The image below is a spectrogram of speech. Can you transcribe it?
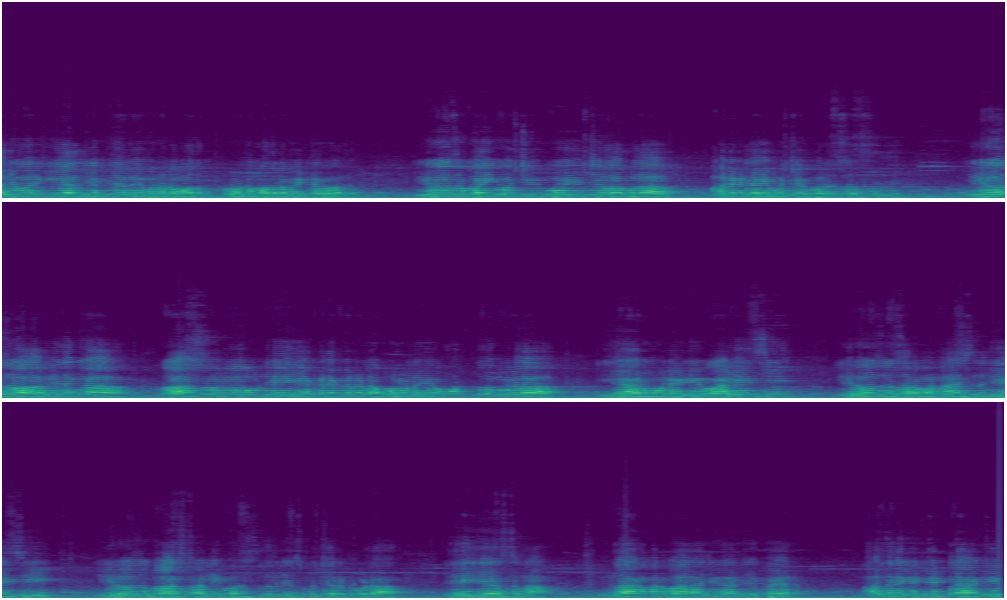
అది వరకు ఇవ్వాలి చెప్తే రేపు రెండు మొదలు రెండు మొదలు పెట్టేవాళ్ళు. ఈరోజు పైకి వచ్చి పోయి వచ్చే లోపల మనకి టైం వచ్చే పరిస్థితి వస్తుంది. ఈరోజు ఆ విధంగా రాష్ట్రంలో ఉండే ఎక్కడెక్కడ డబ్బులు ఉన్నాయో మొత్తం కూడా ఈ జగన్మోహన్ రెడ్డి వాడేసి ఈరోజు సర్వనాశనం చేసి ఈరోజు రాష్ట్రాన్ని పరిస్థితులు తీసుకొచ్చారని కూడా తెలియజేస్తున్నా. ఇందాక మన బాలాజీ గారు చెప్పారు. అతనికి కింటాకి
